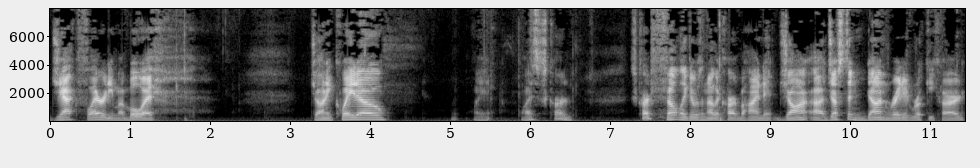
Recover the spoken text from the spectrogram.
Jack Flaherty, my boy, Johnny Cueto. Wait, why is this card? This card felt like there was another card behind it. John uh, Justin Dunn rated rookie card.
